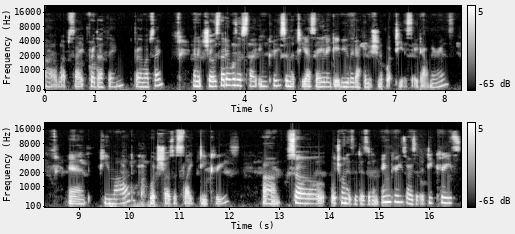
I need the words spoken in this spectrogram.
uh, website for the thing for the website, and it shows that it was a slight increase in the TSA, and it gave you the definition of what TSA down there is, and PMOD, which shows a slight decrease. Um, so which one is it? Is it an increase or is it a decrease?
